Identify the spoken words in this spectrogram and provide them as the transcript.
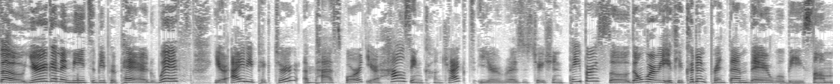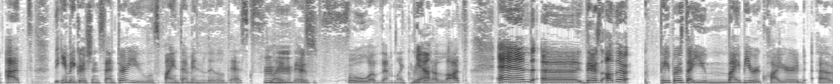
So you're gonna need to be prepared with your ID picture, a Mm-hmm. passport, your housing contract, your registration papers. So don't worry if you couldn't print them. There will be some at the immigration center. You will find them in little desks. Like there's full of them, like really Mm-hmm. Yeah. a lot. And uh, there's other papers that you might be required uh,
